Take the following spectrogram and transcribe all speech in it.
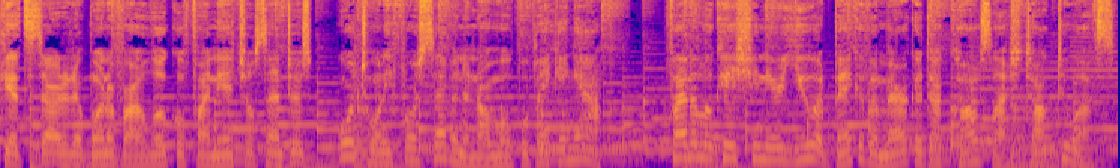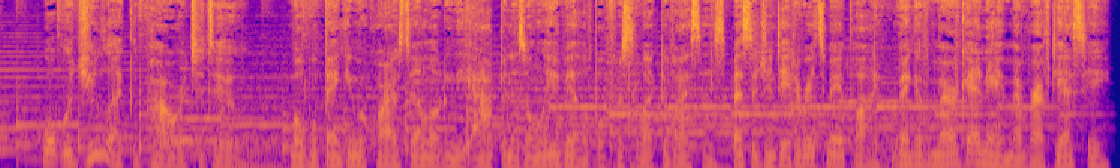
Get started at one of our local financial centers or 24-7 in our mobile banking app. Find a location near you at bankofamerica.com slash talk to us. What would you like the power to do? Mobile banking requires downloading the app and is only available for select devices. Message and data rates may apply. Bank of America and a member FDIC.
